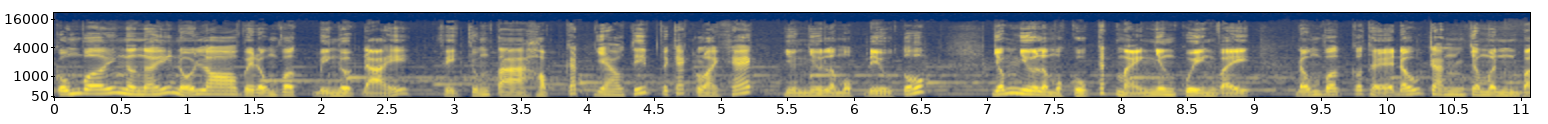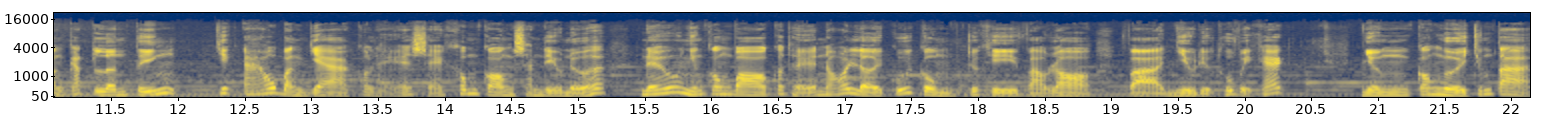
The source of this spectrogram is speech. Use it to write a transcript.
Cũng với ngần ấy nỗi lo về động vật bị ngược đãi, việc chúng ta học cách giao tiếp với các loài khác dường như là một điều tốt, giống như là một cuộc cách mạng nhân quyền vậy. Động vật có thể đấu tranh cho mình bằng cách lên tiếng, chiếc áo bằng da có lẽ sẽ không còn sành điệu nữa nếu những con bò có thể nói lời cuối cùng trước khi vào lò và nhiều điều thú vị khác. Nhưng con người chúng ta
